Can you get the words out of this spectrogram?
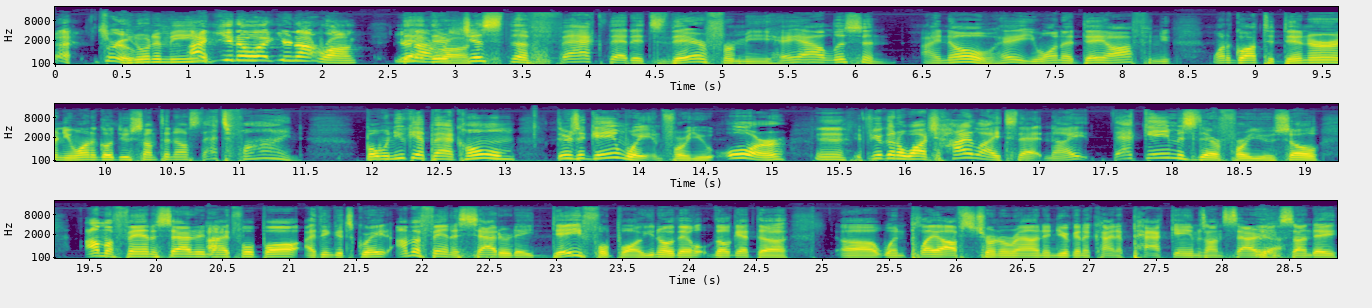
True. You know what I mean? I, you know what? You're not wrong. You're Th- not there's wrong. just the fact that it's there for me. Hey, Al, listen. I know. Hey, you want a day off and you want to go out to dinner and you want to go do something else? That's fine. But when you get back home, there's a game waiting for you. Or eh. if you're going to watch highlights that night, that game is there for you. So I'm a fan of Saturday night football. I think it's great. I'm a fan of Saturday day football. You know, they'll they'll get the uh, when playoffs turn around and you're going to kind of pack games on Saturday yeah. and Sunday.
